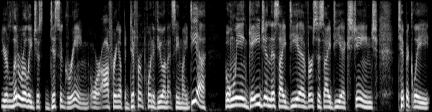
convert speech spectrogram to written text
You're literally just disagreeing or offering up a different point of view on that same idea. But when we engage in this idea versus idea exchange, typically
